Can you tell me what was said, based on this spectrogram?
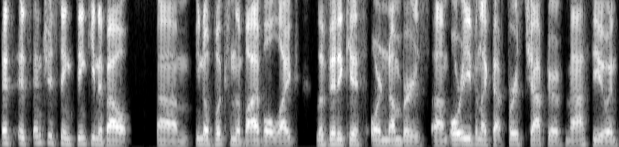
it, it's interesting thinking about um, you know books in the bible like Leviticus or Numbers, um, or even like that first chapter of Matthew. And,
